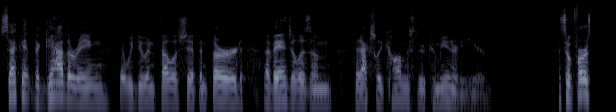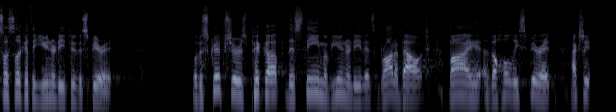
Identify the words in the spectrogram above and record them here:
Second, the gathering that we do in fellowship. And third, evangelism that actually comes through community here. And so, first, let's look at the unity through the Spirit. Well, the scriptures pick up this theme of unity that's brought about by the Holy Spirit actually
